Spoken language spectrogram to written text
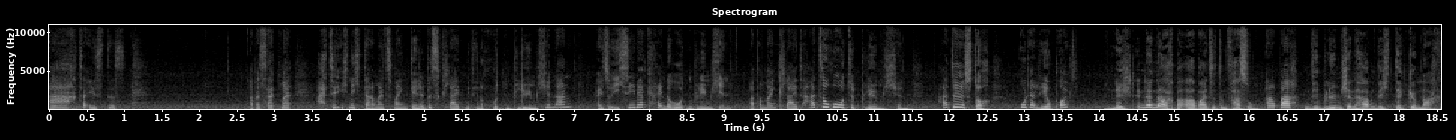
Ach, da ist es. Aber sag mal, hatte ich nicht damals mein gelbes Kleid mit den roten Blümchen an? Also ich sehe da keine roten Blümchen. Aber mein Kleid hatte rote Blümchen. Hatte es doch. Oder Leopold? Nicht in der nachbearbeiteten Fassung. Aber Die Blümchen haben dich dick gemacht.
